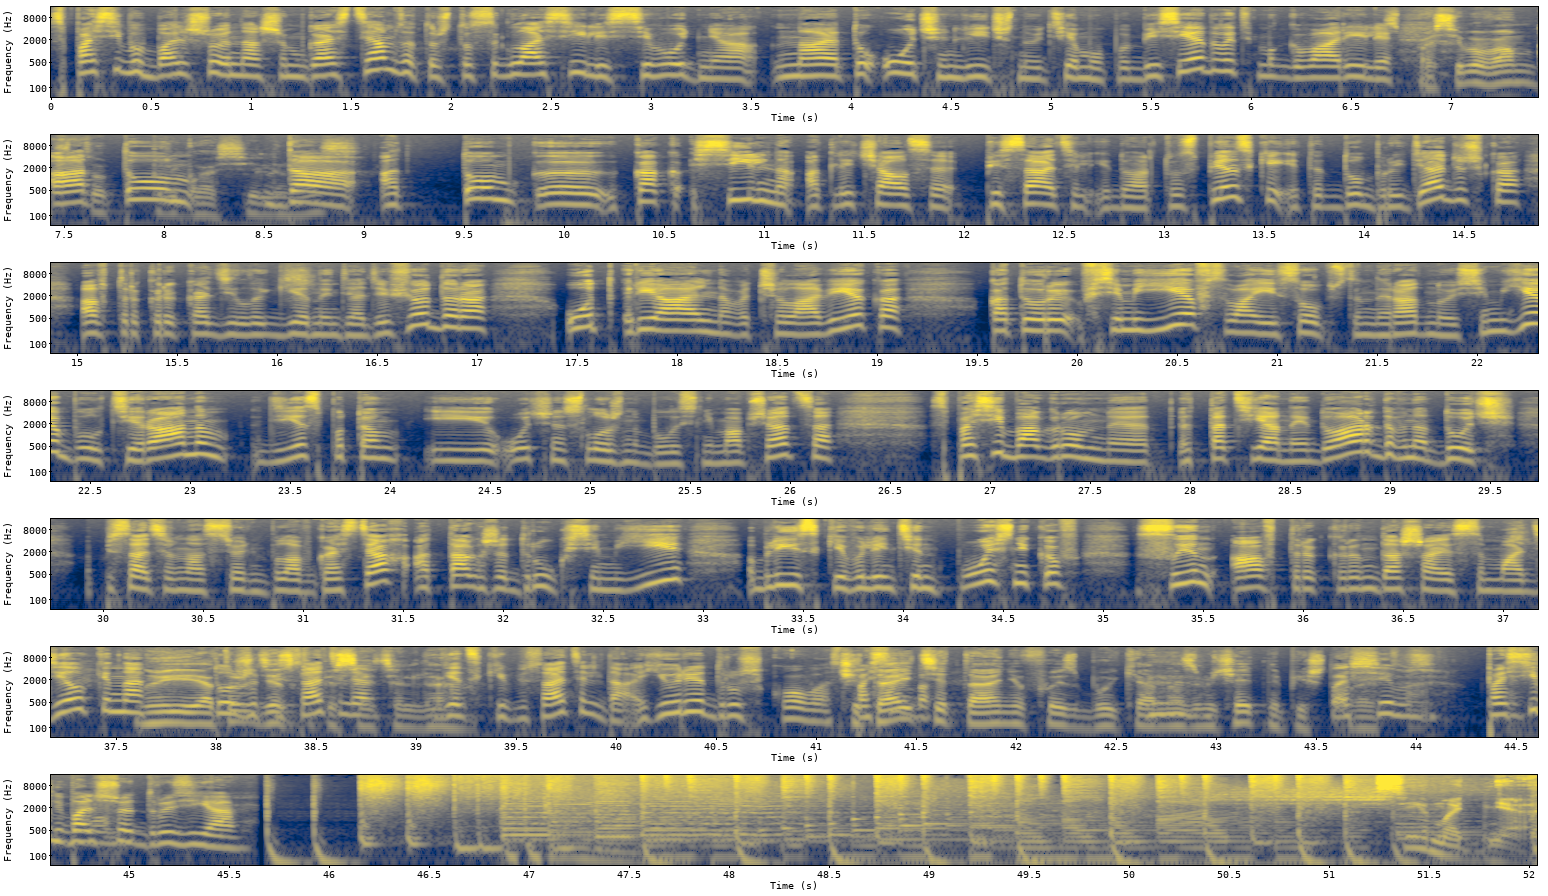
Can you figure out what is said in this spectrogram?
Спасибо большое нашим гостям за то, что согласились сегодня на эту очень личную тему побеседовать. Мы говорили Спасибо вам, о что том, пригласили да, нас. о том, э, как сильно отличался писатель Эдуард Успенский, это добрый дядюшка, автор «Крокодила Гены» дяди Федора, от реального человека, который в семье, в своей собственной родной семье был тираном, деспотом, и очень сложно было с ним общаться. Спасибо огромное, Татьяна Эдуардовна, дочь писателя у нас сегодня была в гостях, а также друг семьи, близкий Валентин Постников, сын автора «Карандаша» и «Самоделкина», ну, и я тоже, тоже писателя, писатель, да. детский писатель, да, Юрия Дружкова. Читайте Спасибо. Таню в Фейсбуке, она замечательно пишет. Спасибо. Спасибо, Спасибо большое, друзья. Тема дня.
